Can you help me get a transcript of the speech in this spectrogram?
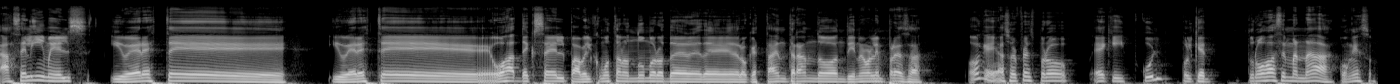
hacer emails y ver este y ver este hojas de Excel para ver cómo están los números de, lo que está entrando en dinero a la empresa. Ok, a Surface Pro X, cool, porque tú no vas a hacer más nada con eso.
